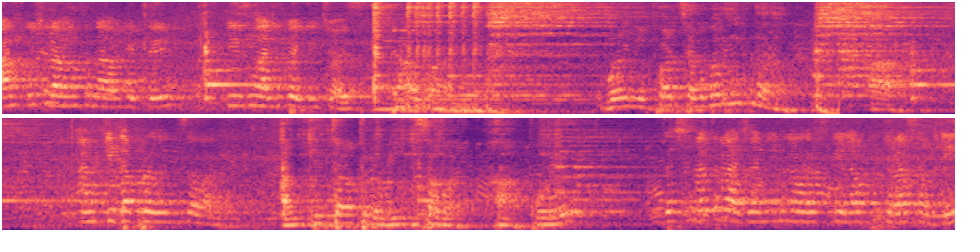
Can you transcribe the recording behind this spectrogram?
अंकुश रावांचं नाव घेते. तीच माझी पहिली चॉईस वहिनी पडचल बरं इकडं. हा. अंकिता प्रवीण चव्हाण. अंकिता प्रवीण चव्हाण. हा पुढे? दशरथ राजाने नवस केला पुत्रासाठी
